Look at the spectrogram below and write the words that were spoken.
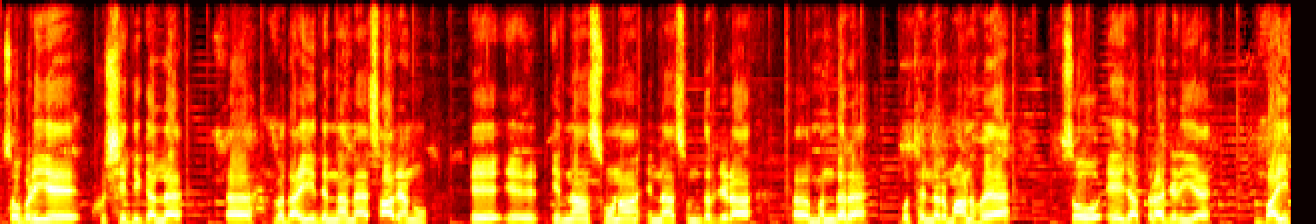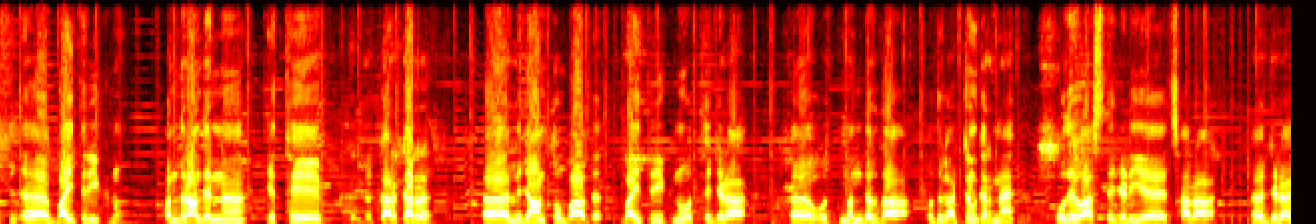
ਸੋ ਬੜੀ ਇਹ ਖੁਸ਼ੀ ਦੀ ਗੱਲ ਹੈ। ਵਧਾਈ ਦਿੰਨਾ ਮੈਂ ਸਾਰਿਆਂ ਨੂੰ ਕਿ ਇਹ ਇੰਨਾ ਸੋਹਣਾ ਇੰਨਾ ਸੁੰਦਰ ਜਿਹੜਾ ਅ, ਮੰਦਿਰ ਹੈ ਉੱਥੇ ਨਿਰਮਾਣ ਹੋਇਆ ਸੋ ਇਹ ਯਾਤਰਾ ਜਿਹੜੀ ਹੈ 22 ਅ, 22 ਤਰੀਕ ਨੂੰ 15 ਦਿਨ ਇੱਥੇ ਘਰ ਘਰ ਲਿਜਾਣ ਤੋਂ ਬਾਅਦ 22 ਤਰੀਕ ਨੂੰ ਉੱਥੇ ਜਿਹੜਾ ਅ, ਮੰਦਿਰ ਦਾ ਉਦਘਾਟਨ ਕਰਨਾ ਹੈ ਉਹਦੇ ਵਾਸਤੇ ਜਿਹੜੀ ਹੈ ਸਾਰਾ ਜਿਹੜਾ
